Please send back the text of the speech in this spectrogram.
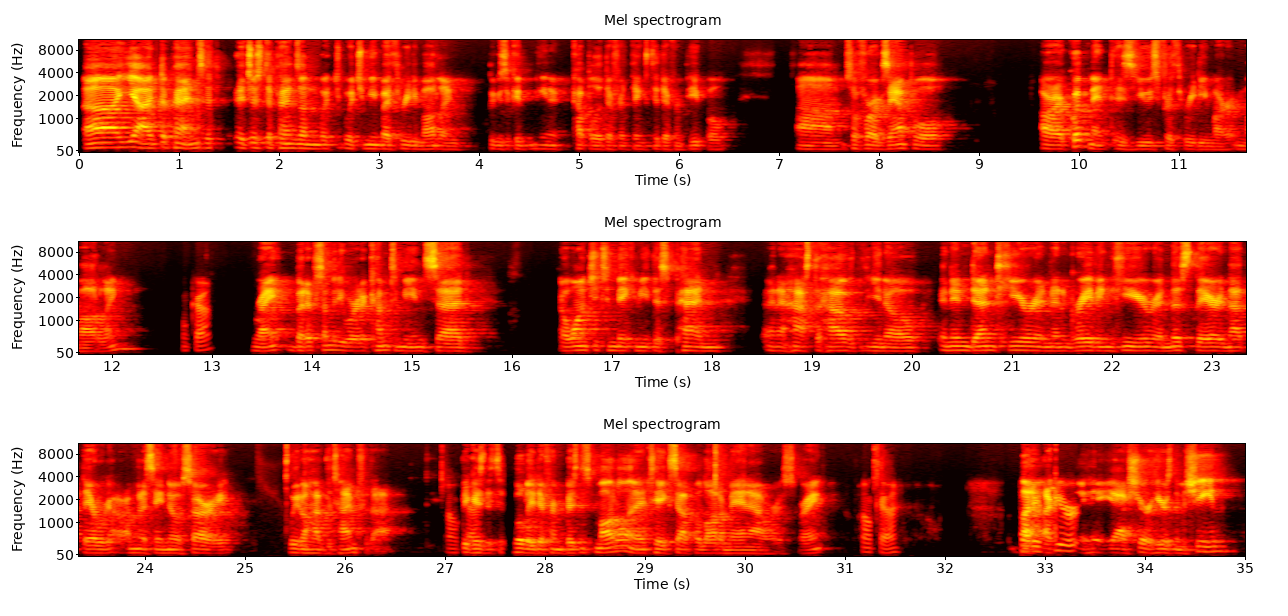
Uh, yeah, it depends. It, it just depends on what, what you mean by 3D modeling, because it could mean a couple of different things to different people. Um, so, for example, our equipment is used for 3D mar- modeling, Okay. right? But if somebody were to come to me and said, I want you to make me this pen and it has to have, you know, an indent here and an engraving here and this there and that there, I'm going to say, no, sorry, we don't have the time for that Okay. because it's a totally different business model and it takes up a lot of man hours, right? okay. But I if can you're say, hey, yeah, sure, here's the machine.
